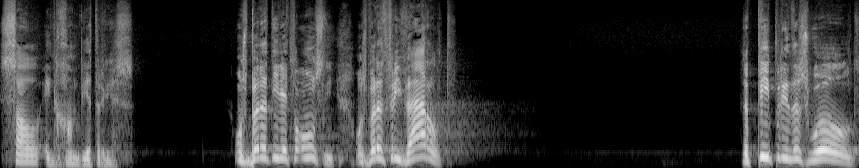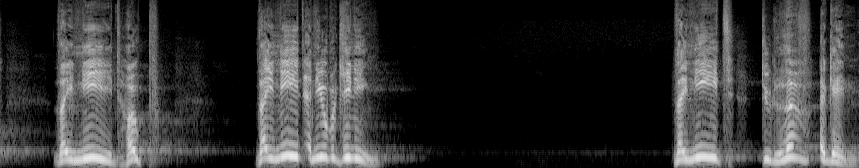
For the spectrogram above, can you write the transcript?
sal en gaan beter wees. Ons bid dit nie net vir ons nie, ons bid dit vir die wêreld. The people in this world they need hope. They need a new beginning. They need to live again.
